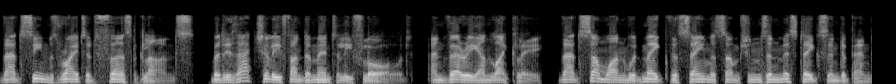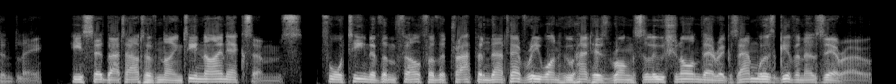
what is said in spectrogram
that seems right at first glance, but is actually fundamentally flawed and very unlikely that someone would make the same assumptions and mistakes independently. He said that out of 99 exams, 14 of them fell for the trap and that everyone who had his wrong solution on their exam was given a zero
